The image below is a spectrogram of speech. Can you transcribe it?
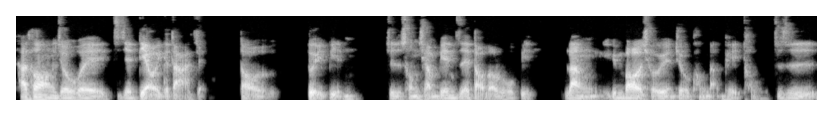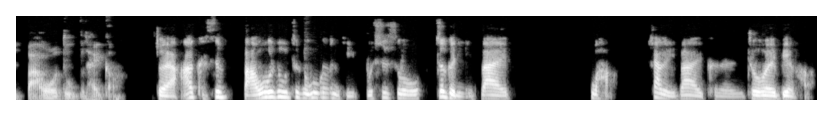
他通常就会直接吊一个大脚到对边，就是从墙边直接倒到弱边，让云豹的球员就有空档可以投，只是把握度不太高。对啊，啊，可是把握度这个问题不是说这个礼拜不好，下个礼拜可能就会变好。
